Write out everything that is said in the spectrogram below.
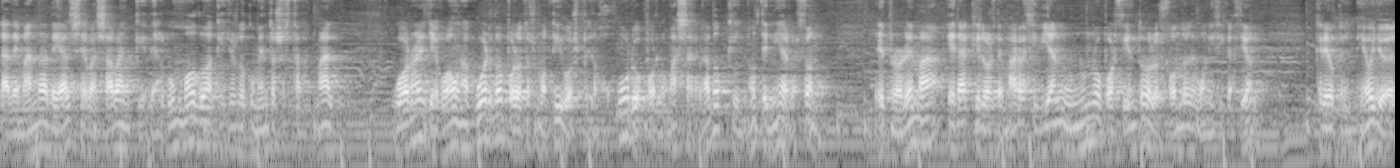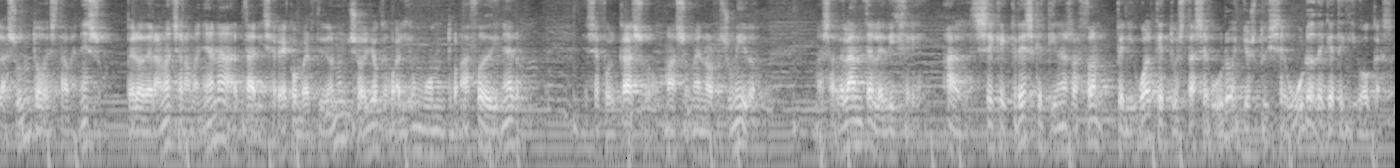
La demanda de Al se basaba en que de algún modo aquellos documentos estaban mal. Warner llegó a un acuerdo por otros motivos, pero juro por lo más sagrado que no tenía razón. El problema era que los demás recibían un 1% de los fondos de bonificación, Creo que el meollo del asunto estaba en eso, pero de la noche a la mañana Atari se había convertido en un chollo que valía un montonazo de dinero. Ese fue el caso, más o menos resumido. Más adelante le dije, Al, sé que crees que tienes razón, pero igual que tú estás seguro, yo estoy seguro de que te equivocas.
